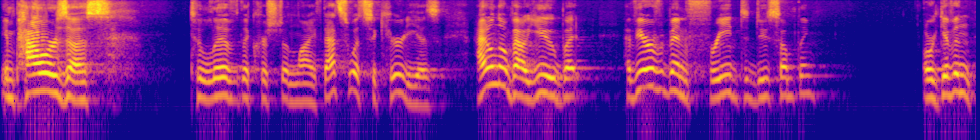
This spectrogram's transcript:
empowers us to live the Christian life. That's what security is. I don't know about you, but have you ever been freed to do something? Or given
